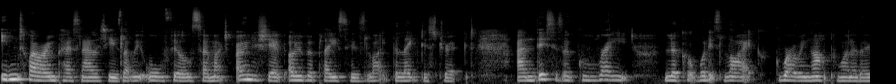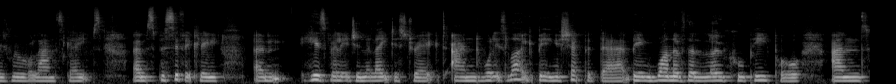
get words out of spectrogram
into our own personalities, like we all feel so much ownership over places like the Lake District. And this is a great look at what it's like growing up in one of those rural landscapes, um, specifically um, his village in the Lake District and what it's like being a shepherd there, being one of the local people and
